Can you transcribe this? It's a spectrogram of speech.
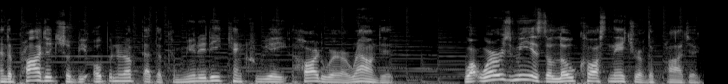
and the project should be open enough that the community can create hardware around it. What worries me is the low cost nature of the project.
